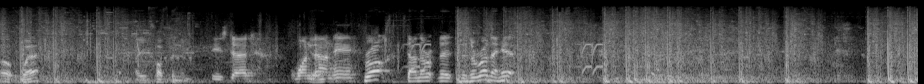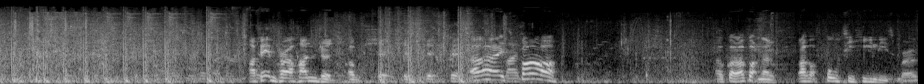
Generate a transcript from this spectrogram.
Oh, where? Oh, Are you popping them? He's dead. One Yeah. down here. Rock! Down the there- There's a runner here. I've hit him for a hundred. Oh shit, shit, shit, shit. Oh, it's far! Oh god, I've got no. I've got 40 healies, bro.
